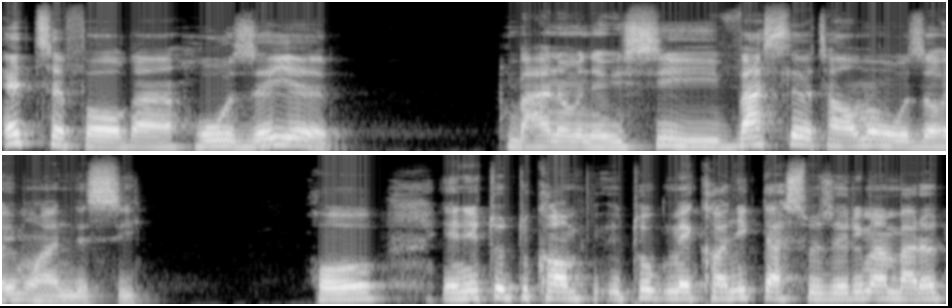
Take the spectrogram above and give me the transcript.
اتفاقا حوزه برنامه نویسی وصل به تمام حوزه های مهندسی. خب یعنی تو تو, کامپ... تو مکانیک دست بذاری من برات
